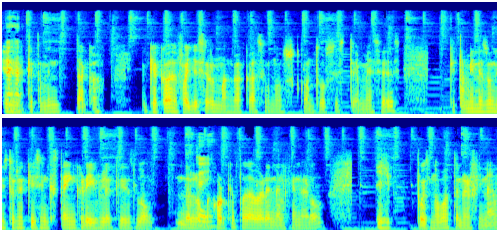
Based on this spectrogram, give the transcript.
Eh, que también acá, que acaba de fallecer el mangaka hace unos cuantos este, meses. Que también es una historia que dicen que está increíble, que es lo de lo mejor que puede haber en el género. Y pues no va a tener final.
